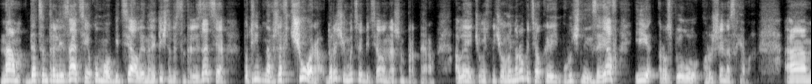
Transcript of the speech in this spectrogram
Нам децентралізація, яку ми обіцяли, енергетична децентралізація потрібна вже вчора. До речі, ми це обіцяли нашим партнерам, але чомусь нічого не робиться, окрім гучних заяв і розпилу грошей на схемах. А,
